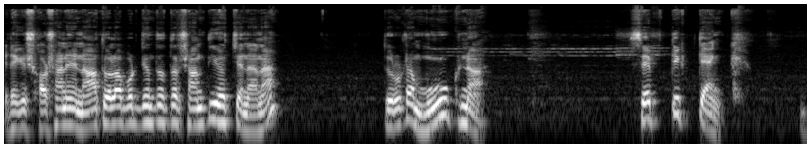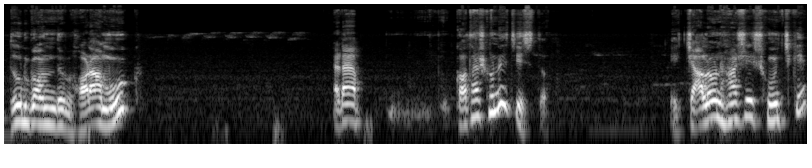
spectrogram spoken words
এটাকে শ্মশানে না তোলা পর্যন্ত তোর শান্তি হচ্ছে না না? তোর ওটা মুখ না। সেপটিক ট্যাঙ্ক, দুর্গন্ধ ভরা মুখ। একটা কথা শুনেছিস তো? এই চালন হাসি সূঁচকে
